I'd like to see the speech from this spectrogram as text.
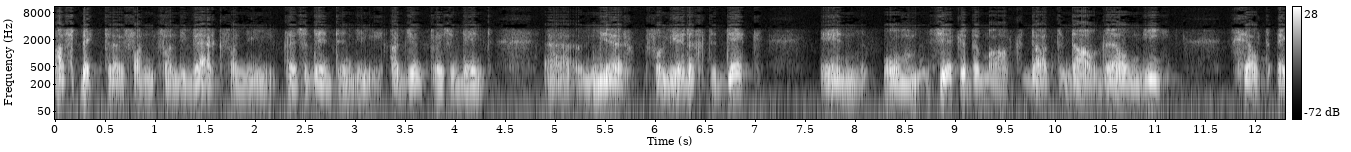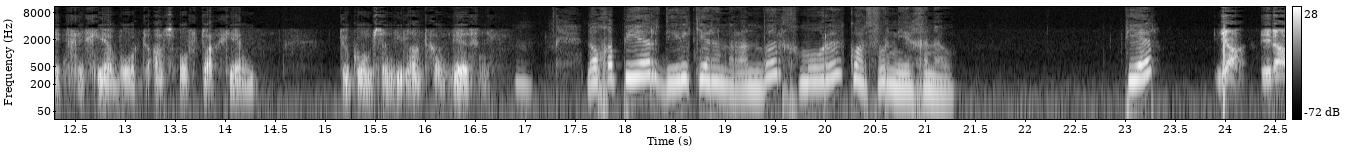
aspekte van van die werk van die president en die adjunkt president uh meer volledig te dek en om seker te maak dat daar wel nie geld uitgegee word asof daar geen toekoms in die land gaan wees nie. Hmm. Nog 'n peer hierdie keer in Randburg môre kwart voor 9 nou. Pierre Ja, Dira.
